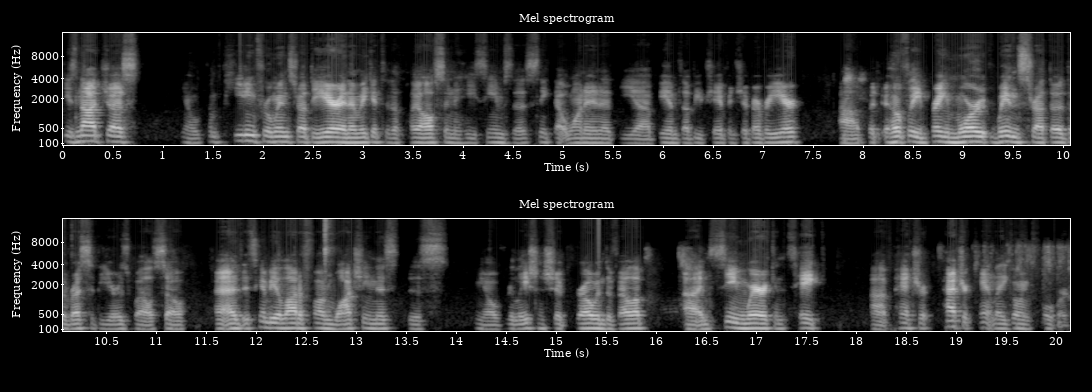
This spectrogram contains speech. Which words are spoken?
he's not just you know competing for wins throughout the year, and then we get to the playoffs, and he seems to sneak that one in at the uh, BMW Championship every year. Uh, but hopefully, bring more wins throughout the, the rest of the year as well. So uh, it's going to be a lot of fun watching this this you know relationship grow and develop, uh, and seeing where it can take Patrick Patrick Cantlay going forward.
